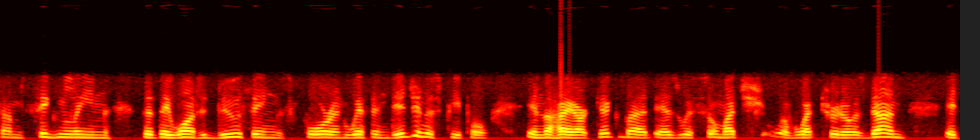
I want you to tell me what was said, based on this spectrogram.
some signaling that they want to do things for and with indigenous people in the high Arctic, but as with so much of what Trudeau has done, it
